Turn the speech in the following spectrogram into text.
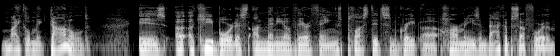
Michael McDonald is a, a, keyboardist on many of their things. Plus, did some great uh, harmonies and backup stuff for them.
